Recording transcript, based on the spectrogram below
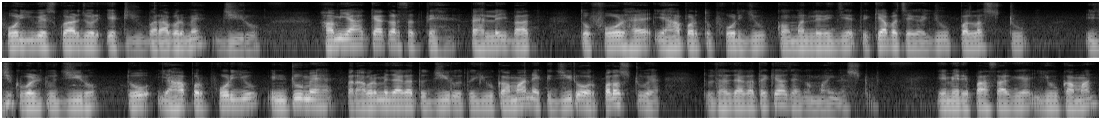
फोर यू स्क्वायर जो एट यू बराबर में ज़ीरो हम यहाँ क्या कर सकते हैं? पहले ही बात तो फोर है, यहाँ पर तो फोर यू कॉमन ले लीजिए तो क्या बचेगा? U plus two is equal to zero तो यहाँ पर फोर यू इंटू में है, बराबर में जाएगा तो ज़ीरो तो यू का मान एक ज़ीरो और प्लस टू है तो उधर जाएगा तो क्या आ जाएगा? माइनस टू ये मेरे पास आ गया यू का मान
